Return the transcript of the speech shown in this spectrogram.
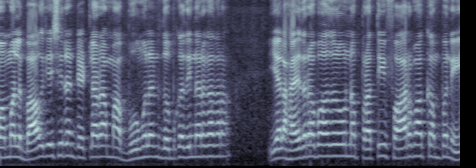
మమ్మల్ని బాగు చేసిరంటే ఎట్లారా మా భూములని దొబ్బక తిన్నారు కదరా? ఇవాళ హైదరాబాద్లో ఉన్న ప్రతి ఫార్మా కంపెనీ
